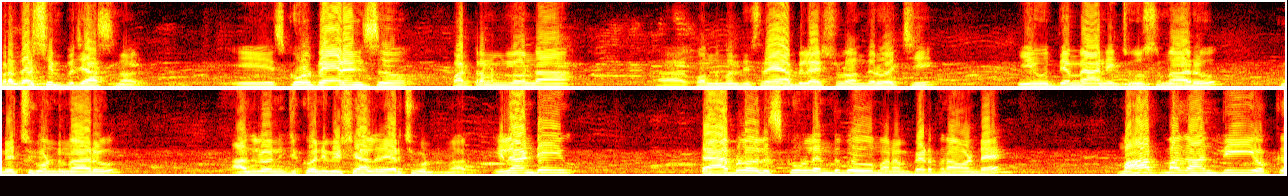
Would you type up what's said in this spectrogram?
ప్రదర్శింపజేస్తున్నారు. ఈ స్కూల్ పేరెంట్స్ పట్టణంలో ఉన్న కొంతమంది శ్రేయాభిలాషులు అందరూ వచ్చి ఈ ఉద్యమాన్ని చూస్తున్నారు మెచ్చుకుంటున్నారు అందులో నుంచి కొన్ని విషయాలు నేర్చుకుంటున్నారు. ఇలాంటి ట్యాబ్లో స్కూల్ ఎందుకు మనం పెడుతున్నామంటే మహాత్మా గాంధీ యొక్క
